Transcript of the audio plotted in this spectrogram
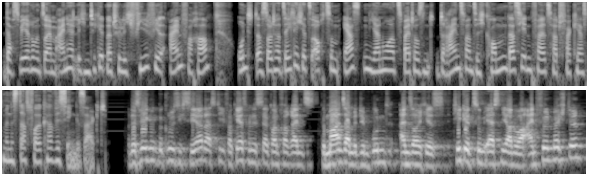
Das wäre mit so einem einheitlichen Ticket natürlich viel, viel einfacher. Und das soll tatsächlich jetzt auch zum 1. Januar 2023 kommen. Das jedenfalls hat Verkehrsminister Volker Wissing gesagt. Und deswegen begrüße ich sehr, dass die Verkehrsministerkonferenz gemeinsam mit dem Bund ein solches Ticket zum 1. Januar einführen möchte.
